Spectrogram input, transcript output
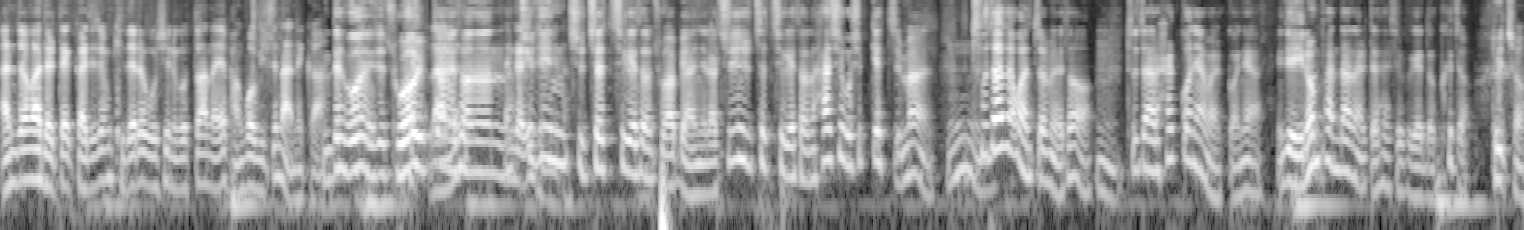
안정화될 때까지 좀 기다려 보시는 것도 하나의 방법이진 않을까. 근데 그건 이제 조합 입장에서는 추진. 주체 측에서는 조합이 아니라 추진 주체 측에서는 하시고 싶겠지만 음. 투자자 관점에서 음, 투자를 할 거냐 말 거냐 이제 이런 판단할 때 사실 그게 더 크죠. 그렇죠.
